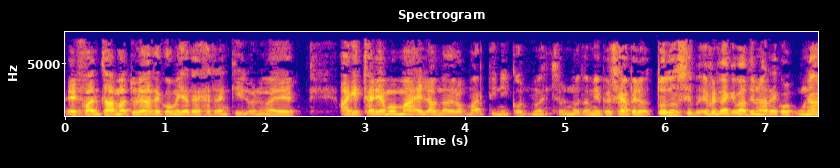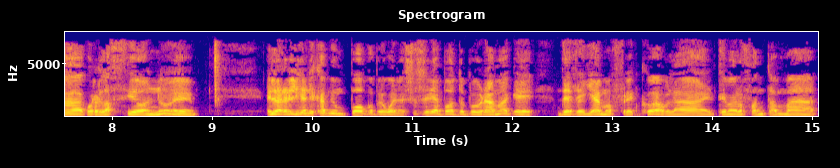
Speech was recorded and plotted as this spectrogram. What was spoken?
El fantasma tú le das de comer y ya te deja tranquilo, ¿no? Aquí estaríamos más en la onda de los martinicos nuestros, ¿no? También, pero o sea, pero todo es verdad que va a tener una, correlación, ¿no? Eh, en las religiones cambia un poco, pero bueno, eso sería para otro programa que desde ya hemos fresco hablar el tema de los fantasmas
